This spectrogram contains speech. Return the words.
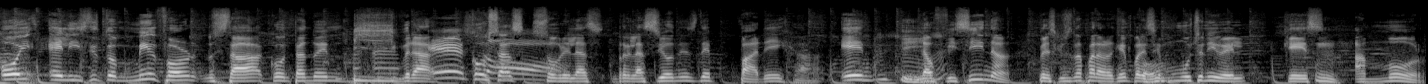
Hoy el Instituto Milford nos está contando en Vibra cosas sobre las relaciones de pareja en la oficina. Pero es que es una palabra que me parece mucho nivel, que es Mm. amor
